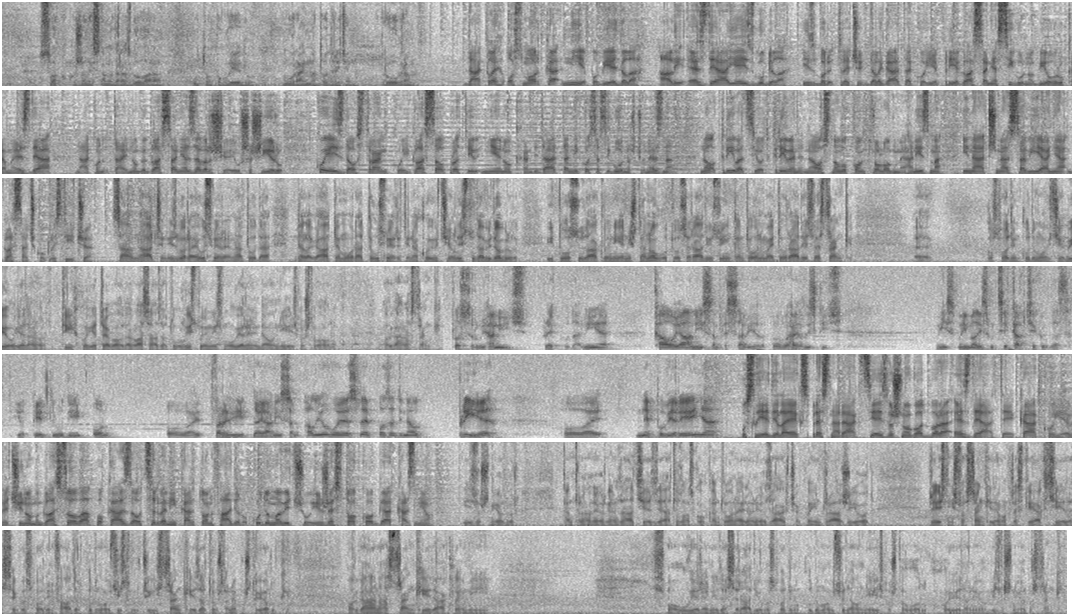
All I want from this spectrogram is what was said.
Svako ko želi s nama da razgovara u tom pogledu mora imati određen program. Dakle, Osmorka nije pobjedila, ali SDA je izgubila. Izbor trećeg delegata koji je prije glasanja sigurno bio u rukama SDA, nakon tajnog glasanja završio je u Šaširu, koji je izdao stranku i glasao protiv njenog kandidata, niko sa sigurnošću ne zna, no krivac je otkriven na osnovu kontrolnog mehanizma i načina savijanja glasačkog listića. Sam način izbora je usmjeren na to da delegate morate usmjeriti na koju će listu da bi dobili. I to su, dakle, nije ništa novo, to se radi u svim kantonima i to rade sve stranke. E, gospodin Kudumović je bio jedan od tih koji je trebao da glasa za tu listu i mi smo uvjereni da on nije ispoštovao odluku organa stranke. Profesor Mihanić rekao da nije, kao ja nisam predstavio ovaj listić. Mi smo imali instrukcije kako će ko glasati i od pet ljudi on ovaj tvrdi da ja nisam. Ali ovo je sve pozadina od prije ovaj nepovjerenja. Uslijedila je ekspresna reakcija izvršnog odbora SDA-TK koji je većinom glasova pokazao crveni karton Fadilu Kudumoviću i žestoko ga kaznio. Izvršni odbor kantonalne organizacije SDA Tuzlanskog kantona je donio zaključak kojim traži od predsjedništva stranke demokratske akcije da se gospodin Fadil Kudumović isključi iz stranke zato što ne poštoji odluke organa stranke. Dakle, mi smo uvjereni da se radi o gospodinu Kudumoviću, da on nije ispoštovao odluku koju je donio izvršni odbor stranke.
